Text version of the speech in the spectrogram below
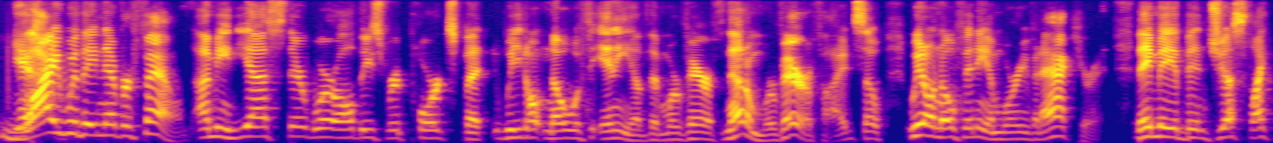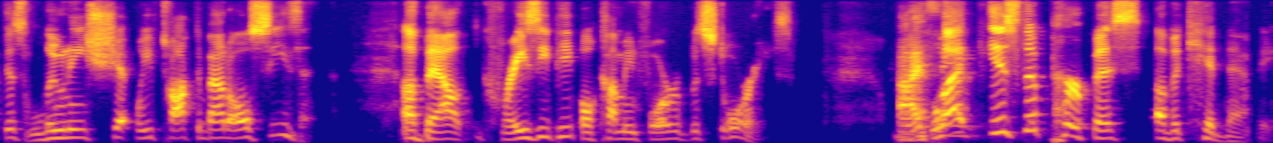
Yeah. Why were they never found? I mean, yes, there were all these reports, but we don't know if any of them were verified. None of them were verified. So we don't know if any of them were even accurate. They may have been just like this loony shit we've talked about all season about crazy people coming forward with stories. I What think- is the purpose of a kidnapping?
